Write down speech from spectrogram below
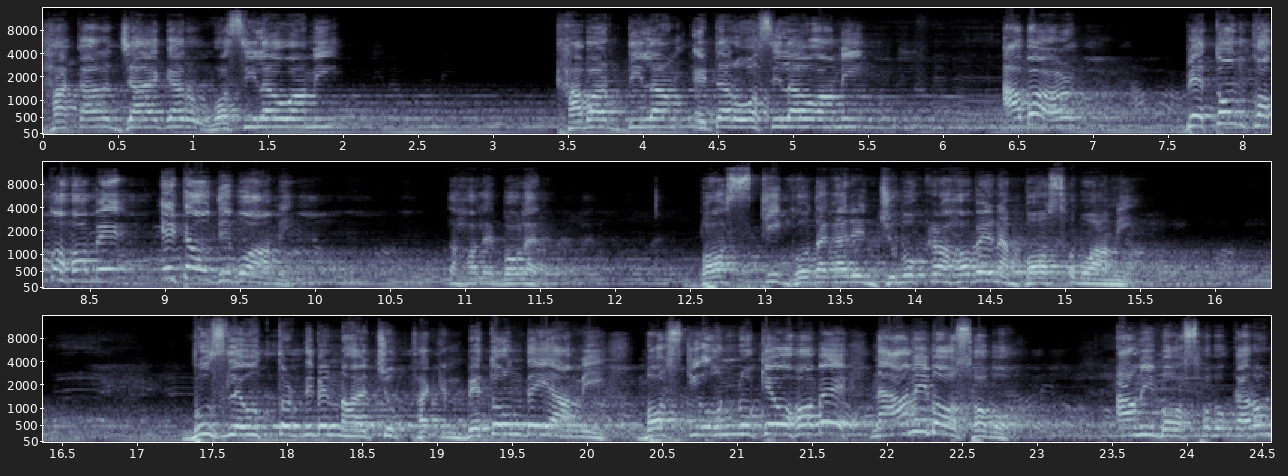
থাকার জায়গার ওয়াসিলাও আমি। খাবার দিলাম, এটার ওয়াসিলাও আমি। আবার বেতন কত হবে এটাও দেব আমি। তাহলে বলেন, বস কি গোদাগাড়ির যুবকরা হবে না বস হব আমি? বুঝলে উত্তর দিবেন, না হয় চুপ থাকেন। বেতন দেই আমি, বস কি অন্য কেউ হবে, না আমি বস হব? আমি বস হব কারণ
